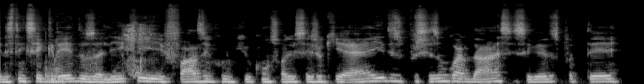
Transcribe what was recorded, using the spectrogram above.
eles têm segredos ali que fazem com que o console seja o que é e eles precisam guardar esses segredos para ter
